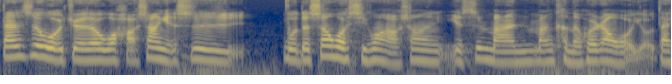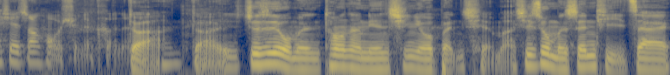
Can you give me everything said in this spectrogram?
但是我觉得我好像也是。我的生活习惯好像也是蛮蛮可能会让我有代谢症候群的可能。对啊，对啊，就是我们通常年轻有本钱嘛。其实我们身体在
